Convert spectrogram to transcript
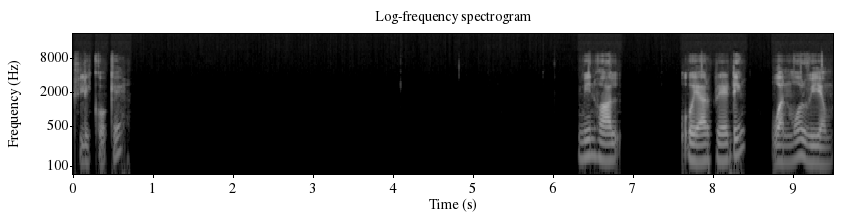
Click OK. Meanwhile, we are creating one more VM.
